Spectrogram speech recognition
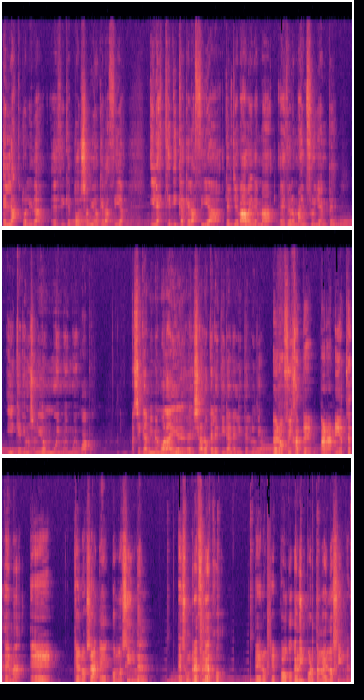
en la actualidad. Es decir, que todo el sonido que él hacía y la estética que él hacía, que él llevaba y demás, es de los más influyentes y que tiene un sonido muy, muy, muy guapo. Así que a mí me mola ahí el, el que le tira en el interludio. Pero fíjate, para mí este tema, eh, que lo saque como single, es un reflejo de lo que poco que le importan a él los singles.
